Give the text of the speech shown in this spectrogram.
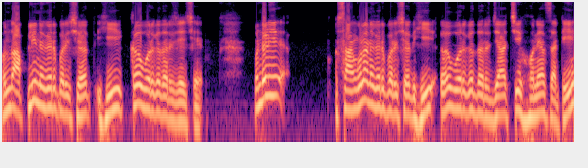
परंतु आपली नगर परिषद ही क वर्ग दर्जाची आहे. मंडळी सांगोला नगर परिषद ही अ वर्ग दर्जाची होण्यासाठी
